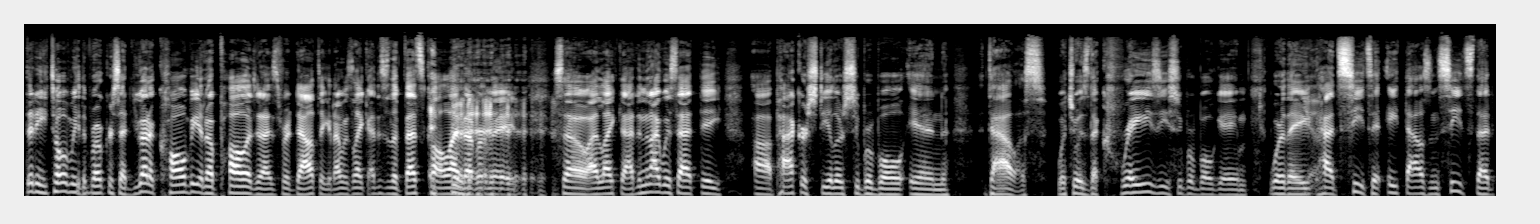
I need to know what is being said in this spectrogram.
Then he told me the broker said you got to call me and apologize for doubting and I was like, this is the best call I've ever made. so I like that. And then I was at the uh, Packers Steelers Super Bowl in Dallas, which was the crazy Super Bowl game where they yeah. had seats at 8,000 seats that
